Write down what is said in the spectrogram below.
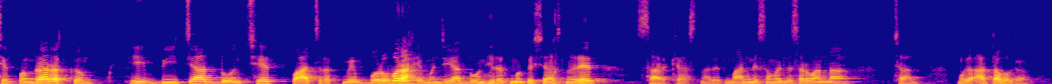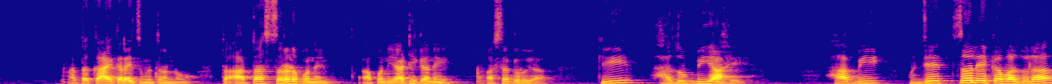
छेद पंधरा रक्कम. ही बीच्या दोन छेद पाच रकमे बरोबर आहे. म्हणजे या दोन्ही रकमा कशा असणार आहेत? सारख्या असणार आहेत. मांडणी समजले सर्वांना? छान. मग आता बघा. आता काय करायचं मित्रांनो? तर आता सरळपणे आपण या ठिकाणी असं करूया की हा जो बी आहे हा बी म्हणजे चल एका बाजूला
